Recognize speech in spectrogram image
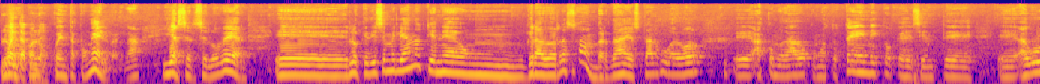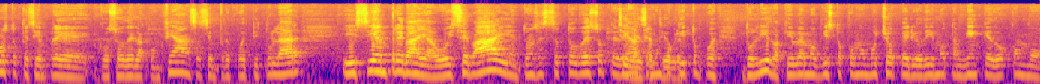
cuenta con lo- él. cuenta con él, ¿verdad? Y hacérselo ver. Eh, lo que dice Emiliano tiene un grado de razón, ¿verdad? Está el jugador acomodado con otro técnico que se siente eh, a gusto, que siempre gozó de la confianza, siempre fue titular y siempre vaya, hoy se va y entonces todo eso te Sí, deja como un poquito pues dolido. Aquí lo hemos visto como mucho periodismo también quedó como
